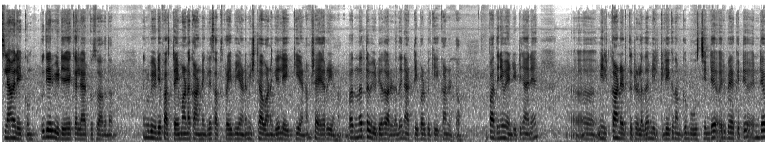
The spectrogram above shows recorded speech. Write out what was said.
അസ്സാം വലൈക്കും പുതിയൊരു വീഡിയോയിലേക്ക് എല്ലാവർക്കും സ്വാഗതം. നിങ്ങൾ വീഡിയോ ഫസ്റ്റ് ടൈമാണ് കാണണമെങ്കിൽ സബ്സ്ക്രൈബ് ചെയ്യണം ഇഷ്ടമാണെങ്കിൽ ലൈക്ക് ചെയ്യണം ഷെയർ ചെയ്യണം. അപ്പോൾ ഇന്നത്തെ വീഡിയോ എന്ന് പറയുന്നത് നട്ടി ബൾബ് കേക്കാണ് കേട്ടോ അപ്പോൾ അതിന് വേണ്ടിയിട്ട് ഞാൻ മിൽക്കാണ് എടുത്തിട്ടുള്ളത്. മിൽക്കിലേക്ക് നമുക്ക് ബൂസ്റ്റിന്റെ ഒരു പാക്കറ്റ് എന്റെ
